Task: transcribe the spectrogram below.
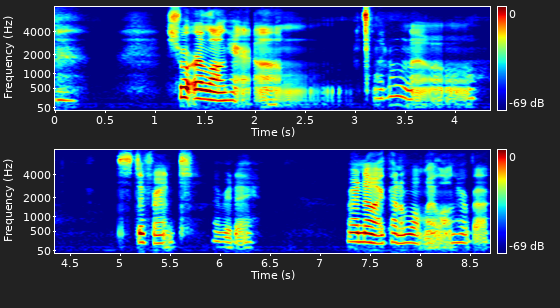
Short or long hair? Um, I don't know. It's different every day. Right now, I kind of want my long hair back.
